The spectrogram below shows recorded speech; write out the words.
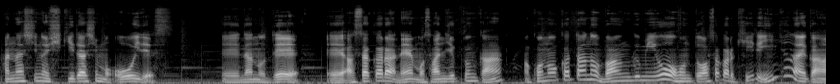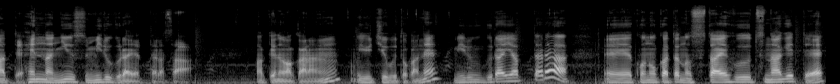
話の引き出しも多いです、えー、なので、えー、朝からねもう30分間この方の番組を本当朝から聞いていいんじゃないかなって。変なニュース見るぐらいやったらさわけのわからん。YouTube とかね見るぐらいやったら、えー、この方のスタイフつなげて、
